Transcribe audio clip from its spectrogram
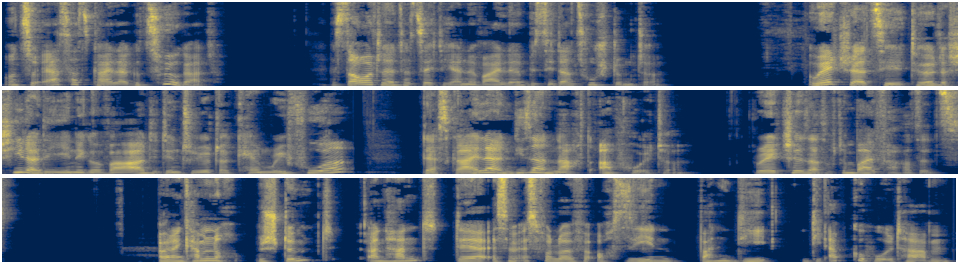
Und zuerst hat Skylar gezögert. Es dauerte tatsächlich eine Weile, bis sie dann zustimmte. Rachel erzählte, dass Sheila diejenige war, die den Toyota Camry fuhr, der Skylar in dieser Nacht abholte. Rachel saß auf dem Beifahrersitz. Aber dann kann man noch bestimmt anhand der SMS-Verläufe auch sehen, wann die die abgeholt haben.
